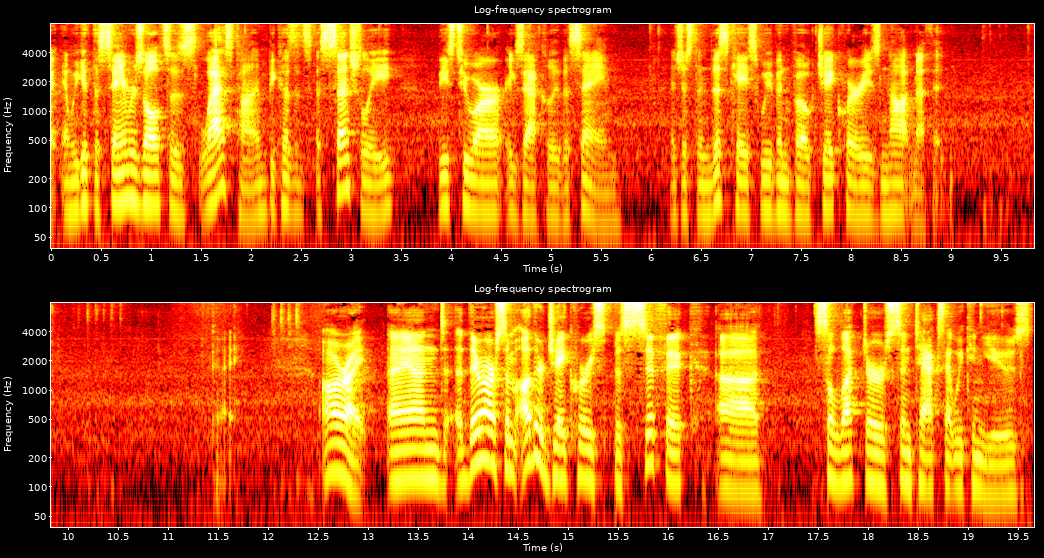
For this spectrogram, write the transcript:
Right, and we get the same results as last time because it's essentially these two are exactly the same. It's just in this case, we've invoked jQuery's not method. Okay. All right, and there are some other jQuery specific uh, selector syntax that we can use.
